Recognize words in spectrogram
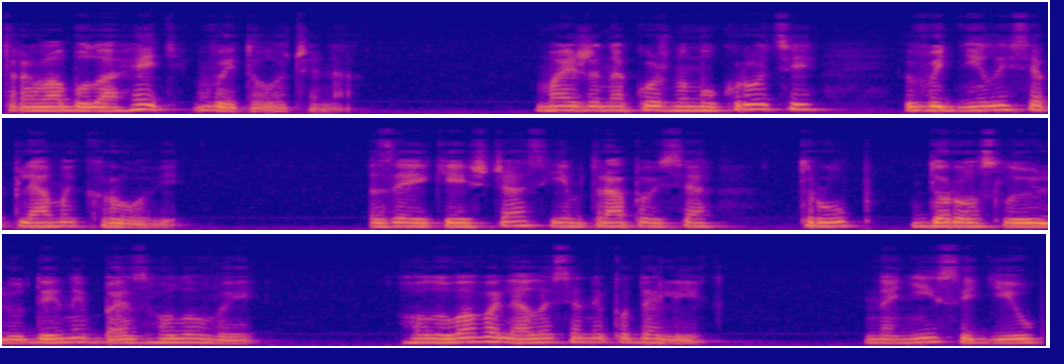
Трава була геть витолочена. Майже на кожному кроці виднілися плями крові. За якийсь час їм трапився труп дорослої людини без голови. Голова валялася неподалік. На ній сидів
